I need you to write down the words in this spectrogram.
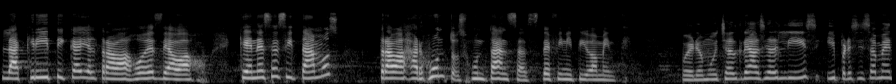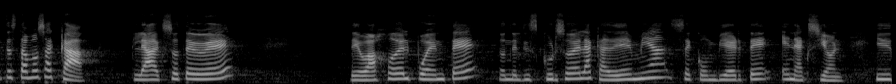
la crítica y el trabajo desde abajo. ¿Qué necesitamos? Trabajar juntos, juntanzas, definitivamente. Bueno, muchas gracias Liz. Y precisamente estamos acá, Claxo TV, debajo del puente, donde el discurso de la academia se convierte en acción y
